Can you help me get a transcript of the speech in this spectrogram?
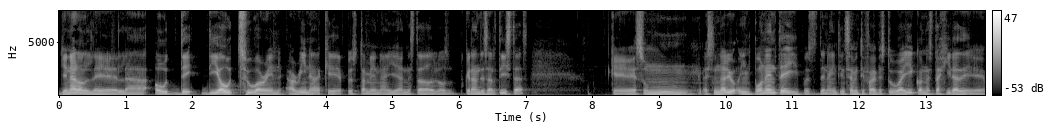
Llenaron de la o, the, the O2 Arena, que pues también ahí han estado los grandes artistas que es un escenario imponente y pues de 1975 estuvo ahí con esta gira de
